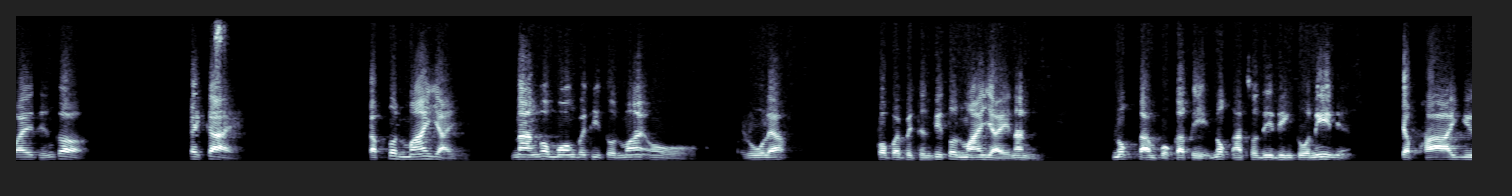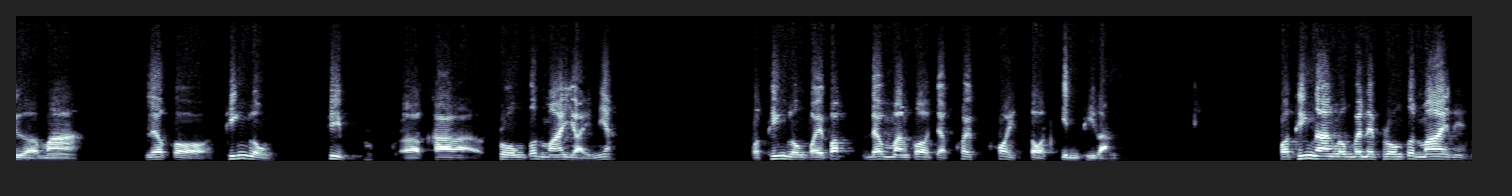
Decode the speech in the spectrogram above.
ไปถึงก็ใกล้ๆกับต้นไม้ใหญ่ นางก็มองไปที่ต้นไม้ โอ้รู้แล้ว ก็ไปไปถึงที่ต้นไม้ใหญ่นั่น นกตามปกติ นกอัศดีลิงตัวนี้เนี่ย จะพาเหยื่อมา แล้วก็ทิ้งลงที่คาโพรงต้นไม้ใหญ่เนี่ยพอทิ้งลงไปปั๊บแล้วมันก็จะค่อยๆตอดกินทีหลัง พอทิ้งนางลงไปในโพรงต้นไม้เนี่ย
